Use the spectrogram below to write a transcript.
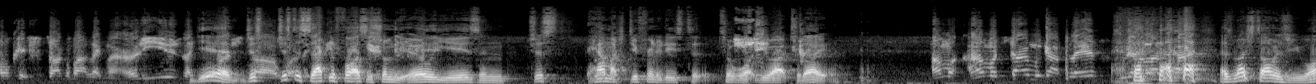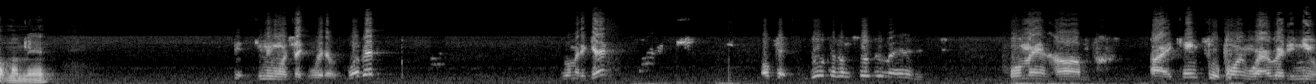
Okay, so talk about like my early years, like Yeah, first, just uh, just what, the like, sacrifices from the early years and just how much different it is to, to what you are today. How, mu- how much time we got, player? We got a lot of time. as much time as you want, my man. Give me one second. Wait a What, man? You want me to get? Okay, do it because I'm still doing my interview. Well, man, um, it came to a point where I already knew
